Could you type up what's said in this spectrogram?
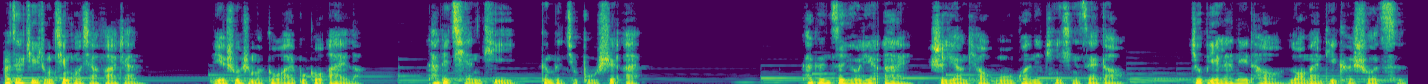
而在这种情况下发展，别说什么够爱不够爱了，它的前提根本就不是爱。它跟自由恋爱是两条无关的平行赛道，就别来那套罗曼蒂克说辞，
